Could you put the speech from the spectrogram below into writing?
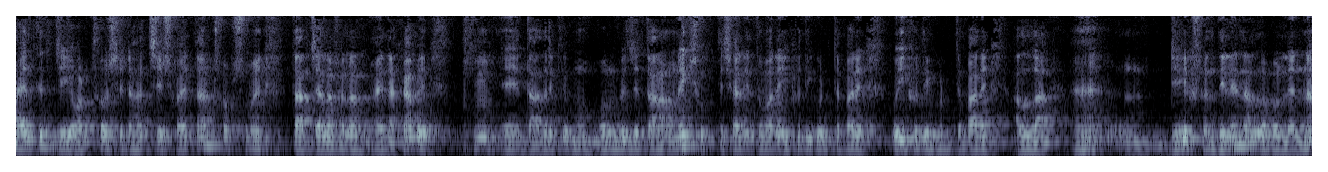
আয়াতের যে অর্থ, সেটা হচ্ছে শয়তান সবসময় তার ফেলার ভয় দেখাবে। তাদেরকে বলবে যে তারা অনেক শক্তিশালী, তোমার এই ক্ষতি করতে পারে, ওই ক্ষতি করতে পারে। আল্লাহ হ্যাঁ ডিরেকশন দিলেন, আল্লাহ বললেন, না,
